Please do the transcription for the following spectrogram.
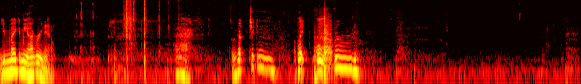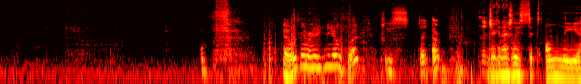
you're making me hungry now. So we got chicken, a plate full of food. Oh, was there anything else, right? Please stay. Oh, the chicken actually sits on the.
